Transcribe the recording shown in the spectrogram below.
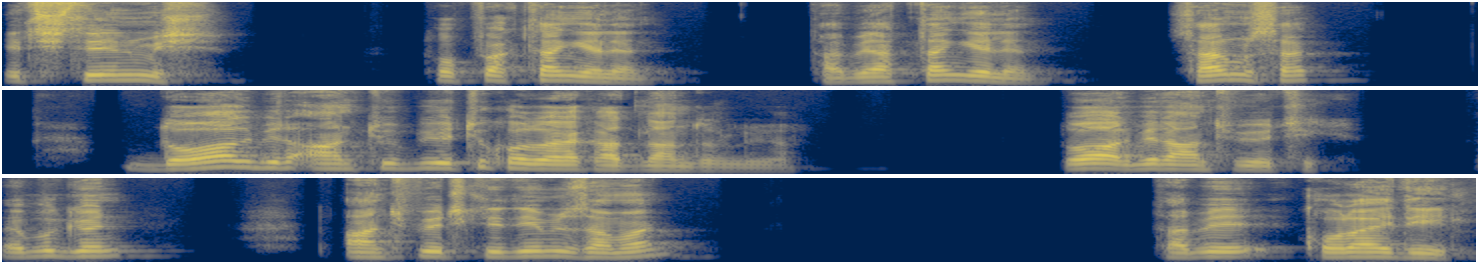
Yetiştirilmiş. Topraktan gelen, tabiattan gelen sarımsak doğal bir antibiyotik olarak adlandırılıyor. Doğal bir antibiyotik. Ve bugün antibiyotik dediğimiz zaman tabii kolay değil.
